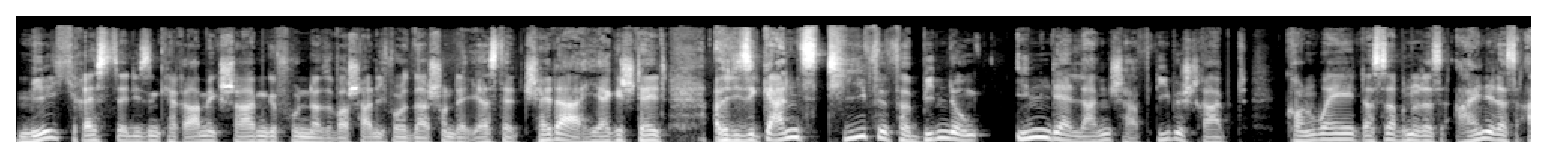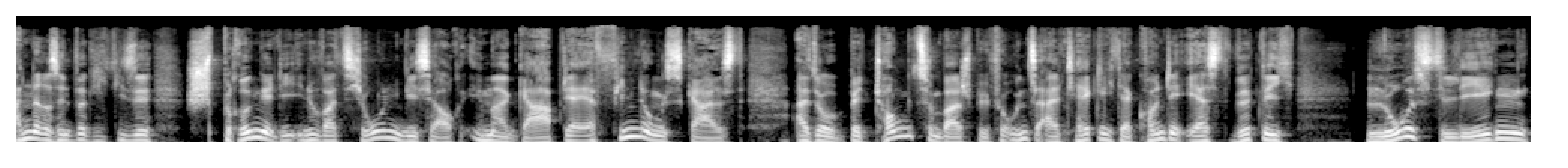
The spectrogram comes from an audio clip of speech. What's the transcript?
Milchreste in diesen Keramikscheiben gefunden. Also wahrscheinlich wurde da schon der erste Cheddar hergestellt. Also diese ganz tiefe Verbindung in der Landschaft, die beschreibt Conway. Das ist aber nur das eine. Das andere sind wirklich diese Sprünge, die Innovationen, die es ja auch immer gab, der Erfindungsgeist. Also Beton zum Beispiel für uns alltäglich, der konnte erst wirklich loslegen,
